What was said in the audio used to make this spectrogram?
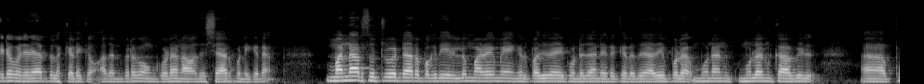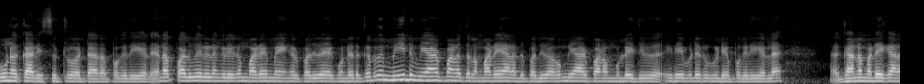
இன்னும் கொஞ்சம் நேரத்தில் கிடைக்கும். அதன் பிறகு உங்க கூட நான் வந்து ஷேர் பண்ணிக்கிறேன். மன்னார் சுற்றுவட்டார பகுதிகளிலும் மழை மேகங்கள் பதிவாகி கொண்டு தான் இருக்கிறது. அதே போல் முனன் முலன்காவில் பூனக்காரி பூனக்காரி சுற்றுவட்டார பகுதிகள் என பல்வேறு இடங்களிலும் மழை மேகங்கள் பதிவாகி கொண்டு இருக்கிறது மீண்டும் யாழ்ப்பாணத்தில் மழையானது பதிவாகும். யாழ்ப்பாணம் முல்லைத்தீவு இடைப்பட்டு இருக்கக்கூடிய பகுதிகளில் கனமழைக்கான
